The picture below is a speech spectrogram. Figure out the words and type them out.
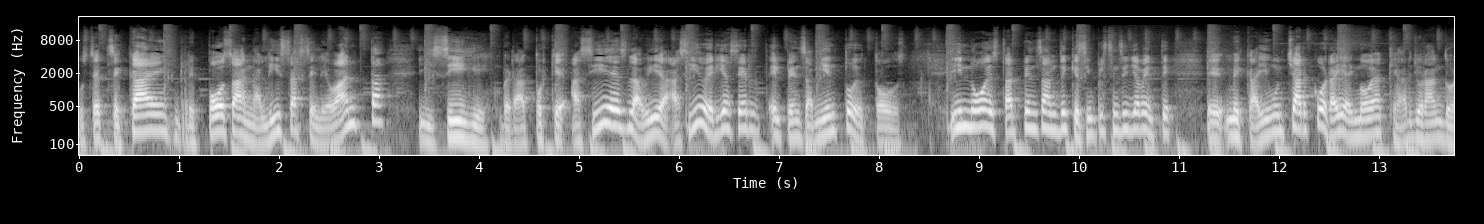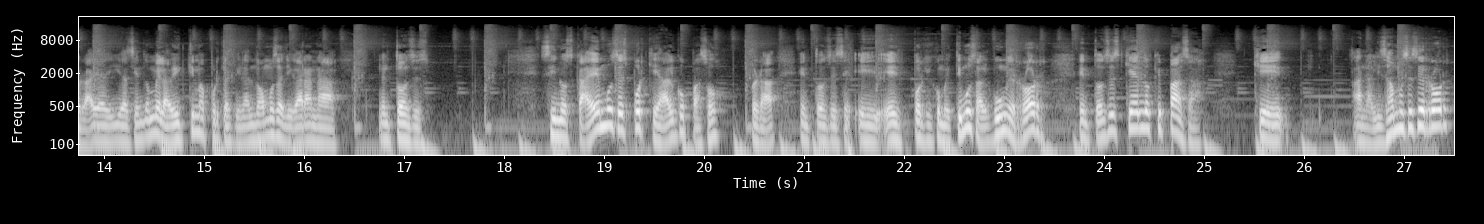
Usted se cae, reposa, analiza, se levanta y sigue, ¿verdad? Porque así es la vida, así debería ser el pensamiento de todos. Y no estar pensando en que simple y sencillamente eh, me caí en un charco, ¿verdad? Y ahí me voy a quedar llorando, ¿verdad? Y haciéndome la víctima porque al final no vamos a llegar a nada. Entonces, si nos caemos es porque algo pasó, ¿verdad? Entonces, eh, eh, porque cometimos algún error. Entonces, ¿qué es lo que pasa? Que analizamos ese error,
